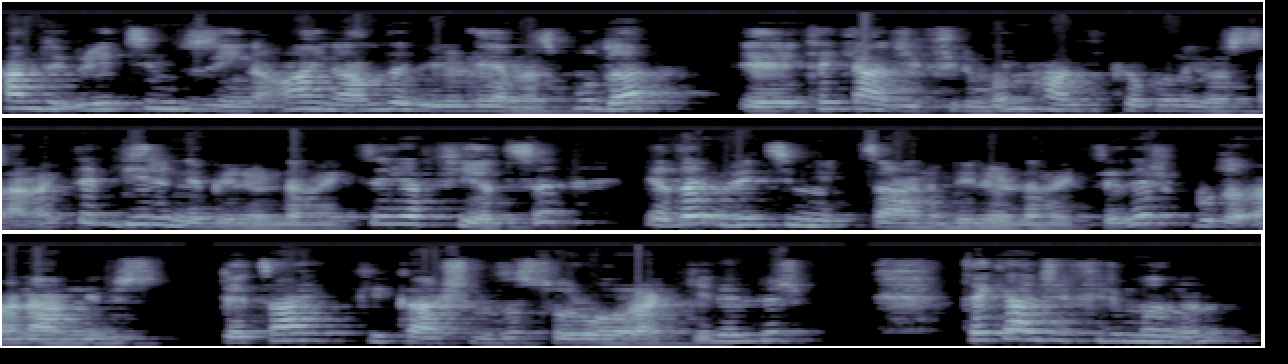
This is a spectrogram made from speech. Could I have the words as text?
hem de üretim düzeyini aynı anda belirleyemez. Bu da e, tekelci firmanın handikapını göstermekte. Birini belirlemekte ya fiyatı ya da üretim miktarını belirlemektedir. Bu da önemli bir detay ki karşımıza soru olarak gelebilir. Tekelci firmanın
